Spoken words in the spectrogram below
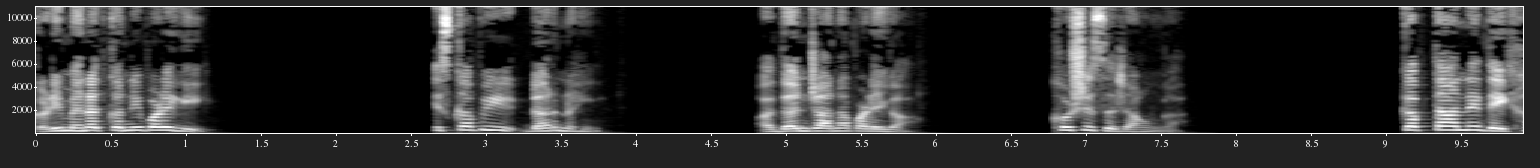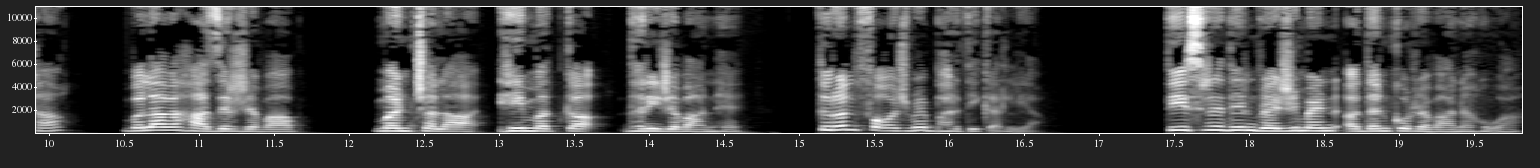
कड़ी मेहनत करनी पड़ेगी। इसका भी डर नहीं। अदन जाना पड़ेगा। खुशी से जाऊँगा। कप्तान ने देखा, बला का हाजिर जवाब, मन चला, हिम्मत का धनी जवान है। तुरंत फौज में भर्ती कर लिया। तीसरे दिन रेजिमेंट अदन को रवाना हुआ।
